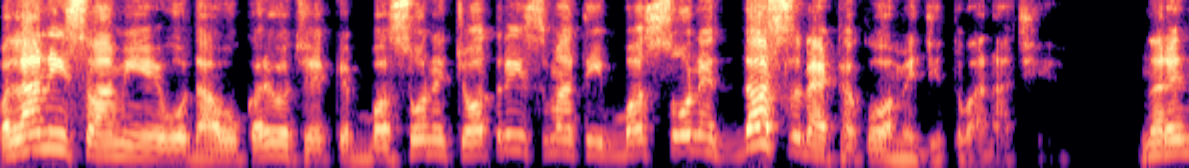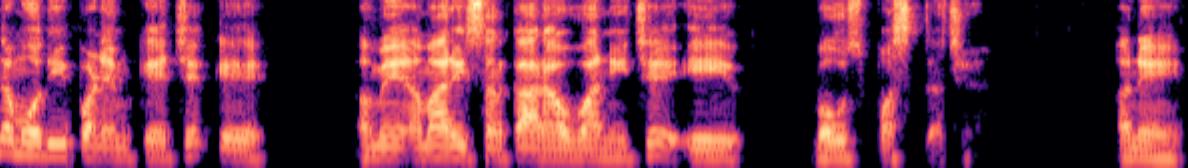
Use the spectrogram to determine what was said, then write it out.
પલાની સ્વામી એવો દાવો કર્યો છે કે બસો ને ચોત્રીસમાંથી બસો ને દસ બેઠકો અમે જીતવાના છીએ. નરેન્દ્ર મોદી પણ એમ કહે છે કે અમે અમારી સરકાર આવવાની છે એ બહુ સ્પષ્ટ છે. અને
